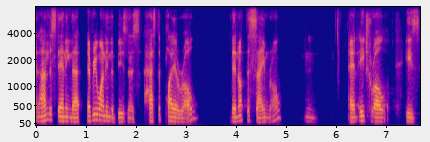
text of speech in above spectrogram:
and understanding that everyone in the business has to play a role. They're not the same role. Mm. And each role is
